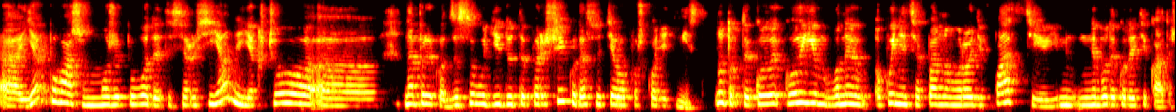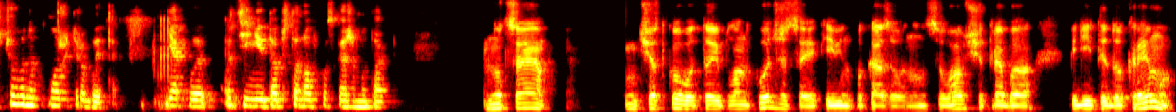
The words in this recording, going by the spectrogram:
Е, Як по-вашому можуть поводитися росіяни, якщо, е, наприклад, ЗСУ дійдуть до перешийку, де суттєво пошкодять міст? Ну тобто, коли, коли їм вони опиняться в певному роді в пастці, їм не буде куди тікати. Що вони можуть робити? Як ви оцінюєте обстановку, скажімо так? Ну, це частково той план Ходжеса, який він показував, анонсував, що треба підійти до Криму,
